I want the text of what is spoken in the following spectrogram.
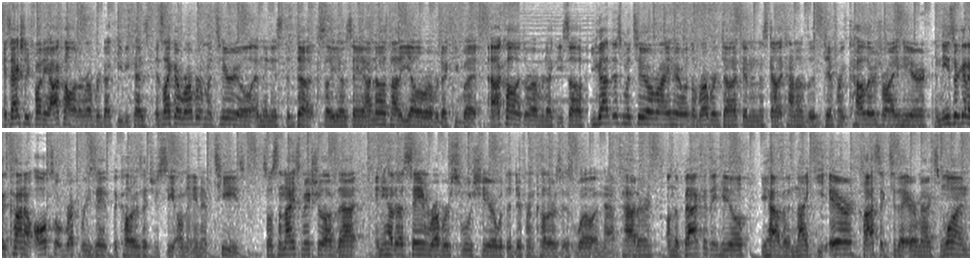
It's actually funny i call it a rubber ducky because it's like a rubber material and then it's the duck. So you know what i'm saying? I know it's not a yellow rubber ducky but i call it the rubber ducky. So you got this material right here with a rubber duck and then it's got kind of the different colors right here. And these are going to kind of also represent the colors that you see on the nfts so it's a nice mixture of that. And you have that same rubber swoosh here with the different colors as well in that pattern. On the back of the heel, you have a Nike Air, classic to the Air Max 1.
